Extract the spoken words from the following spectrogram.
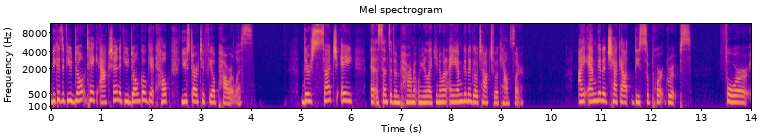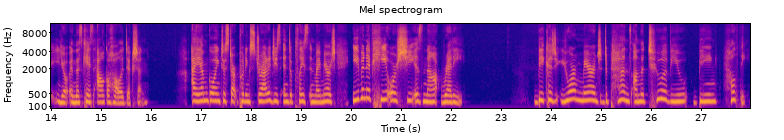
Because if you don't take action, if you don't go get help, you start to feel powerless. There's such a, a sense of empowerment when you're like, you know what, I am going to go talk to a counselor. I am going to check out these support groups for, you know, in this case, alcohol addiction. I am going to start putting strategies into place in my marriage, even if he or she is not ready. Because your marriage depends on the two of you being healthy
